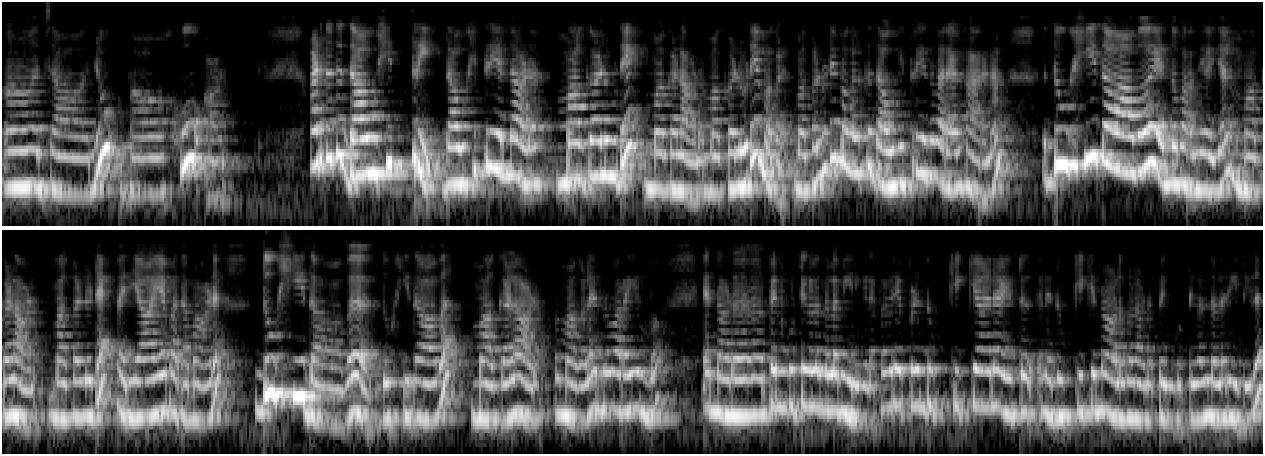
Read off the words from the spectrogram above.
ആ ജാനു ബാഹു ആണ്. അടുത്തത് ദൗഹിത്രി. ദൗഹിത്രി എന്താണ്? മകളുടെ മകളാണ്. മകളുടെ മകൾ. മകളുടെ മകൾക്ക് ദൗഹിത്രി എന്ന് പറയാൻ കാരണം ദുഹിതാവ് എന്ന് പറഞ്ഞു കഴിഞ്ഞാൽ മകളാണ്. മകളുടെ പര്യായ പദമാണ് ദുഹിതാവ്. ദുഹിതാവ് മകളാണ്. അപ്പൊ മകൾ എന്ന് പറയുമ്പോൾ എന്താണ്? പെൺകുട്ടികൾ എന്നുള്ള മീനിങ്ങിൽ അപ്പൊ അവരെപ്പോഴും ദുഃഖിക്കാനായിട്ട് അല്ലെ ദുഃഖിക്കുന്ന ആളുകളാണ് പെൺകുട്ടികൾ എന്നുള്ള രീതിയിൽ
